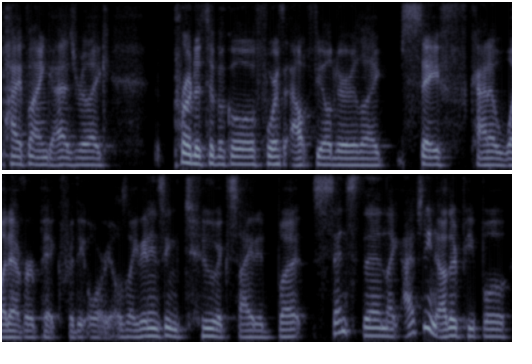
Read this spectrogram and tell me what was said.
pipeline guys were like prototypical fourth outfielder, like safe kind of whatever pick for the Orioles. Like they didn't seem too excited. But since then, like I've seen other people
